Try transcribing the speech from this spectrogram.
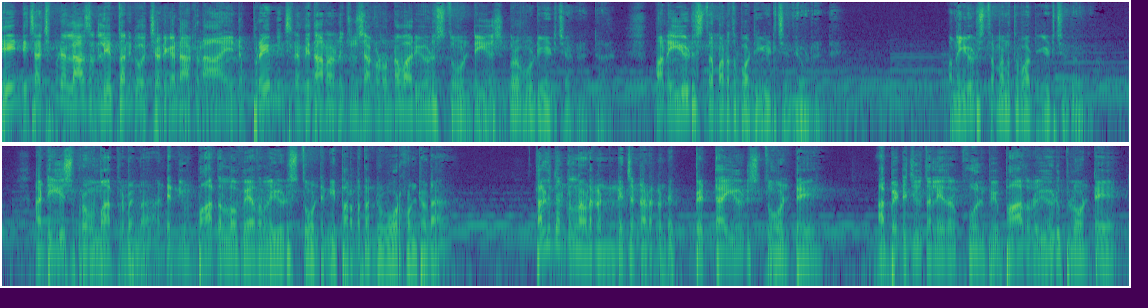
ఏంటి? చచ్చిపోయిన లాజర్ లేపుతానికి వచ్చాడు కానీ అక్కడ ఆయన ప్రేమించిన విధానాన్ని చూసి అక్కడ ఉన్నవారు ఏడుస్తూ ఉంటే యేసు ప్రభు ఏడ్చాడంట. మన ఏడుస్తే మనతో పాటు ఏడ్చే దేవుడు అండి. మన ఏడుస్తే మనతో పాటు ఏడ్చే దేవుడు. అంటే యేసుప్రభు మాత్రమేనా? అంటే నీ బాధల్లో వేదనలో ఏడుస్తూ ఉంటే నీ పరమ తండ్రి ఊరుకుంటాడా? తల్లిదండ్రులను అడగండి నిజంగా అడగండి. బిడ్డ ఏడుస్తూ ఉంటే ఆ బిడ్డ జీవితంలో ఏదైనా కోల్పోయి బాధలో ఏడుపులో ఉంటే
